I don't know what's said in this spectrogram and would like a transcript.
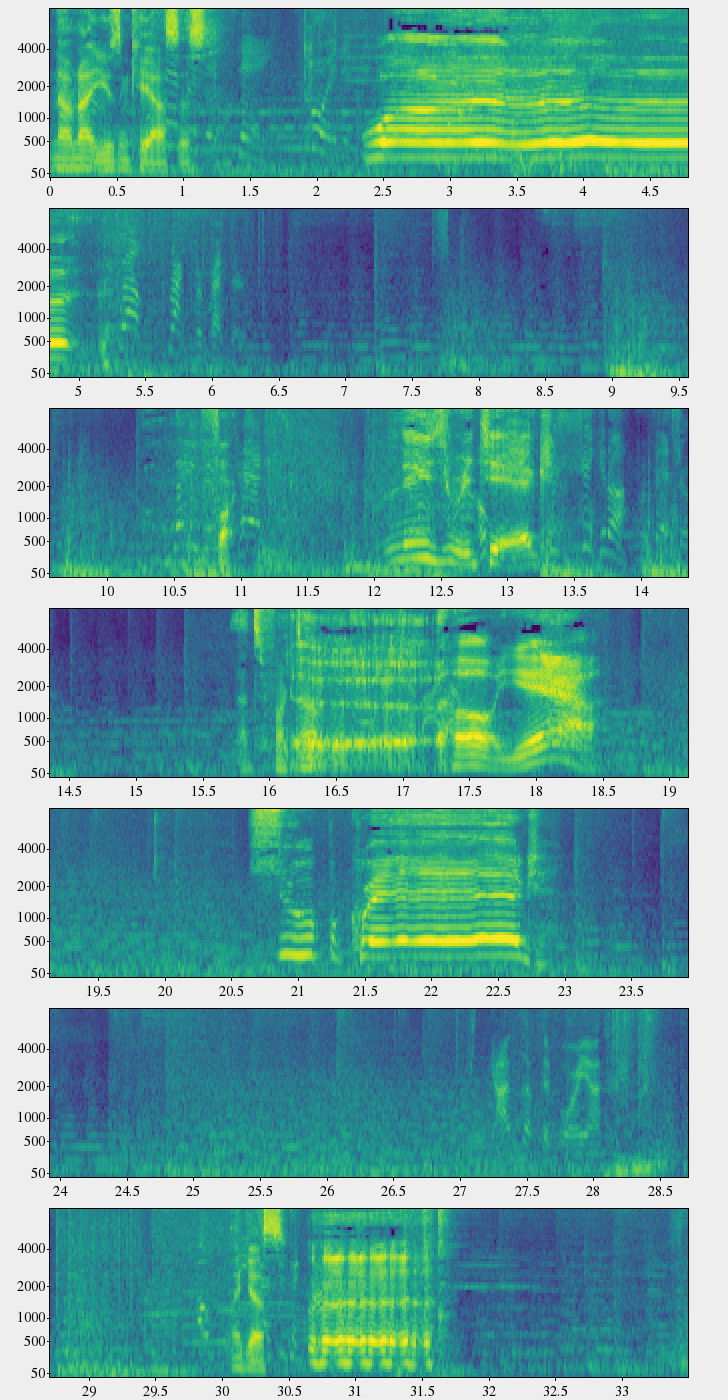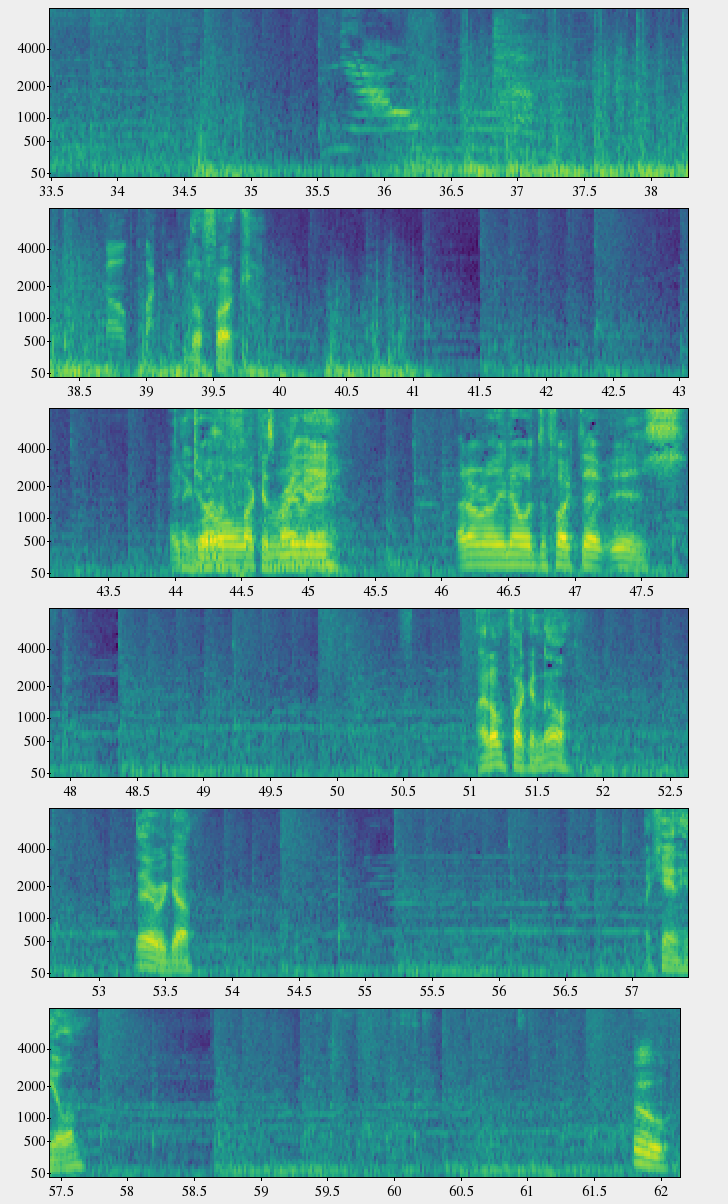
No, I'm not using Chaoses. Say, boy, this is What? well, track professor. Laser Fuck. attack. Laser attack. Just shake it off, professor. That's fucked up. Uh, oh, yeah. Super Craig. Got something for ya. Oh, I guess. Meow. Go fuck yourself. The fuck? I Like, don't where the fuck is my really. guy? I don't really know what the fuck that is. I don't fucking know. There we go. I can't heal him. Who?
